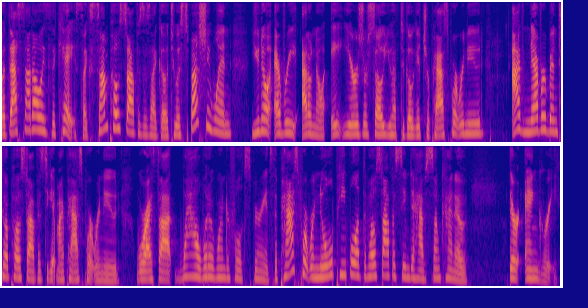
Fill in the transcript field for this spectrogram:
But that's not always the case. Like some post offices I go to, especially when, you know, every, I don't know, eight years or so, you have to go get your passport renewed. I've never been to a post office to get my passport renewed where I thought, wow, what a wonderful experience. The passport renewal people at the post office seem to have some kind of, they're angry.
